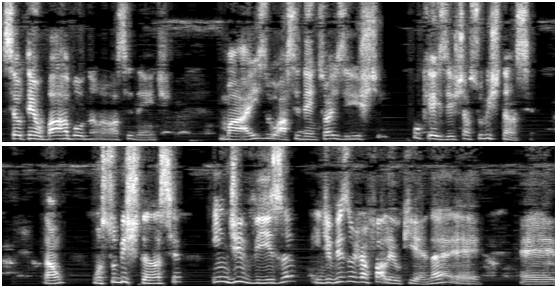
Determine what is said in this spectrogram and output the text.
se eu tenho barba ou não é um acidente. Mas o acidente só existe porque existe a substância. Então, uma substância indivisa, indivisa eu já falei o que é, né? É, é,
